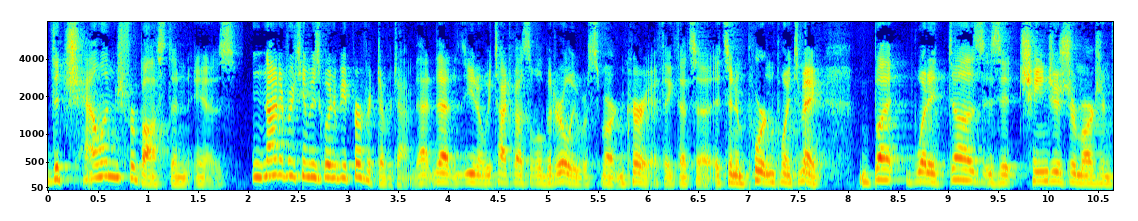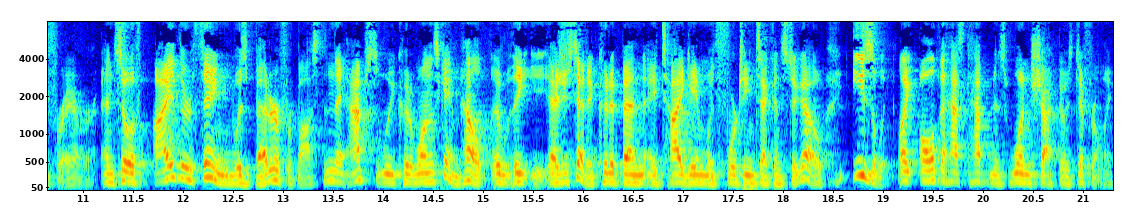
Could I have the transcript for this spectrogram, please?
the challenge for Boston is not every team is going to be perfect every time. That that you know we talked about this a little bit earlier with Smart and Curry. I think that's a it's an important point to make. But what it does is it changes your margin for error. And so if either thing was better for Boston, they absolutely could have won this game. Hell, it, as you said, it could have been a tie game with 14 seconds to go easily. Like all that has to happen is one shot goes differently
